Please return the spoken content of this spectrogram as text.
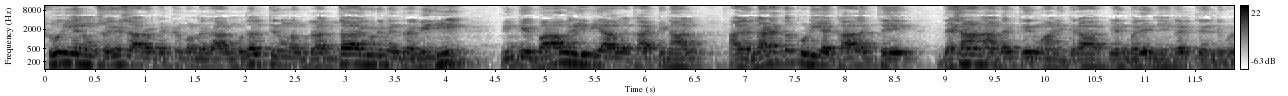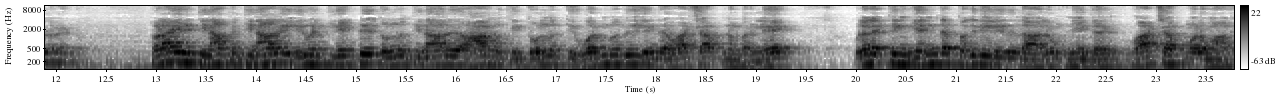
சூரியனும் சுயசாரம் பெற்றுக் கொண்டதால் முதல் திருமணம் ரத்தாகிவிடும் என்ற விதி இங்கே பாவ ரீதியாக காட்டினால் அது நடக்கக்கூடிய காலத்தை தசாநாதர் தீர்மானிக்கிறார் என்பதை நீங்கள் தெரிந்து கொள்ள வேண்டும். தொள்ளாயிரத்தி நாற்பத்தி நாலு இருபத்தி எட்டு தொண்ணூத்தி நாலு அறுநூத்தி தொண்ணூத்தி ஒன்பது என்ற வாட்ஸ்அப் நம்பரிலே உலகத்தின் எந்த பகுதியில் இருந்தாலும் நீங்கள் வாட்ஸ்அப் மூலமாக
